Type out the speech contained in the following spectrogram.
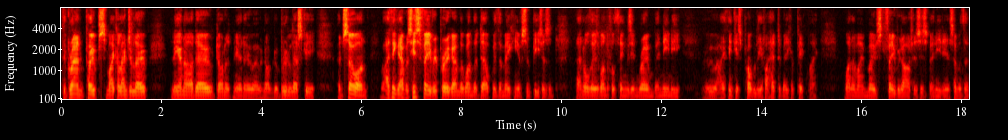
the grand popes, Michelangelo, Leonardo, Don, you know, uh, not Brunelleschi, and so on. I think that was his favourite program, the one that dealt with the making of St. Peter's and, and all those wonderful things in Rome. Bernini, who I think is probably, if I had to make a pick, my one of my most favourite artists is Bernini. Some of the,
